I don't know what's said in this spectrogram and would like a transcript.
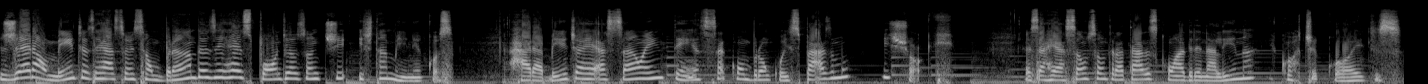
Geralmente as reações são brandas e respondem aos antihistamínicos. Raramente a reação é intensa com broncoespasmo e choque. Essa reação são tratadas com adrenalina e corticoides.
